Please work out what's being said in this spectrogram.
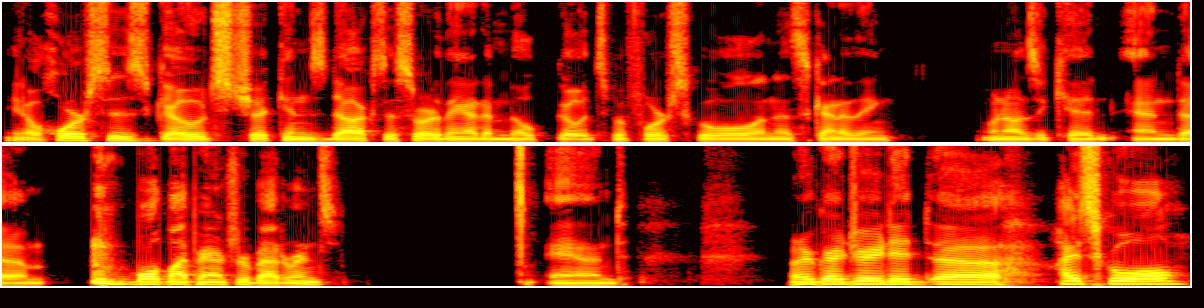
you know, horses, goats, chickens, ducks, this sort of thing. I had to milk goats before school and this kind of thing when I was a kid. And um, both my parents were veterans. And when I graduated uh, high school,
